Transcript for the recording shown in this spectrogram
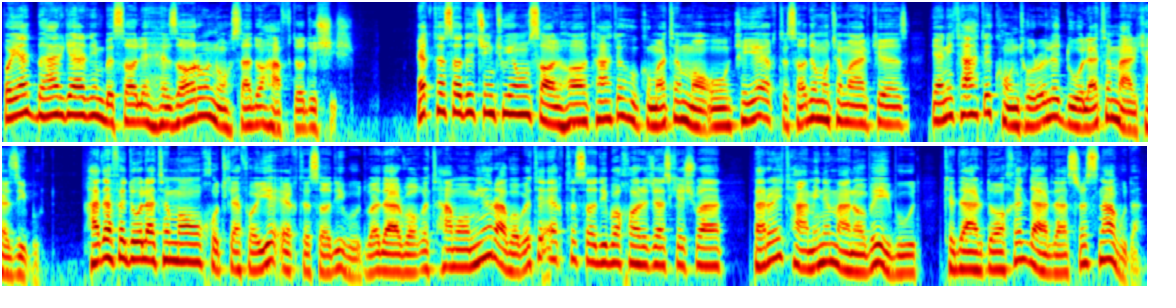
باید برگردیم به سال 1976 اقتصاد چین توی اون سالها تحت حکومت ماو که یه اقتصاد متمرکز یعنی تحت کنترل دولت مرکزی بود. هدف دولت ماو خودکفایی اقتصادی بود و در واقع تمامی روابط اقتصادی با خارج از کشور برای تأمین منابعی بود که در داخل در دسترس نبودند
